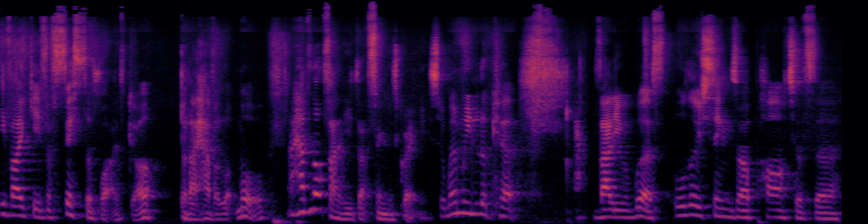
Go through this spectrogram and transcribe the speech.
If I give a fifth of what I've got, but I have a lot more, I have not valued that thing as greatly. So when we look at value and worth, all those things are part of the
